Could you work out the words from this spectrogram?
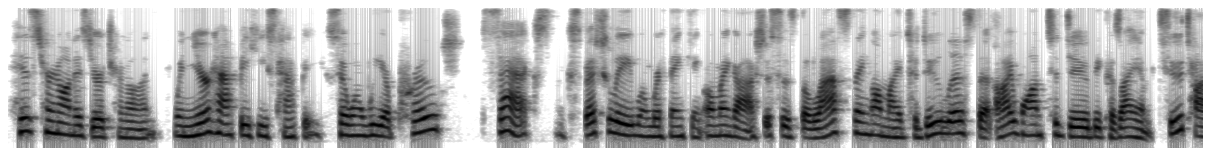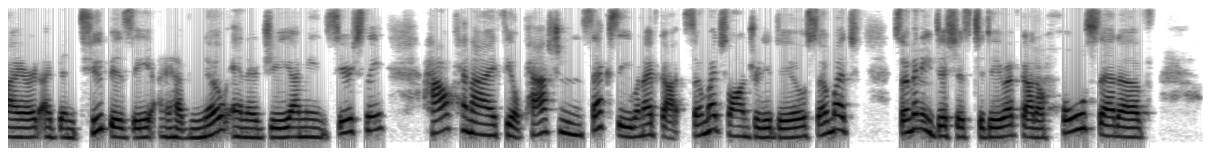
his turn on is your turn on. When you're happy, he's happy. So when we approach sex, especially when we're thinking, oh my gosh, this is the last thing on my to do list that I want to do because I am too tired. I've been too busy. I have no energy. I mean, seriously, how can I feel passionate and sexy when I've got so much laundry to do, so much, so many dishes to do? I've got a whole set of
